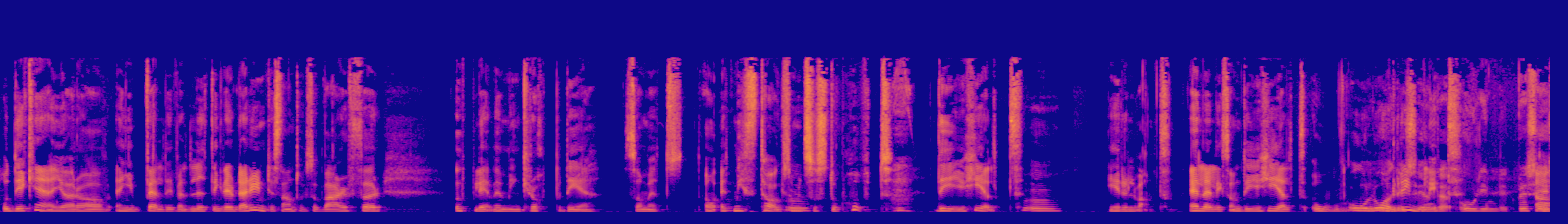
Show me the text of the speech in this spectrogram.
Och det kan jag göra av en väldigt, väldigt liten grej. Och där är det intressant också varför upplever min kropp det som ett, ett misstag, som ett så stort hot. Det är ju helt Mm. irrelevant. Eller liksom, det är helt o- Ologiskt. orimligt. Orimligt, precis. Ja.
